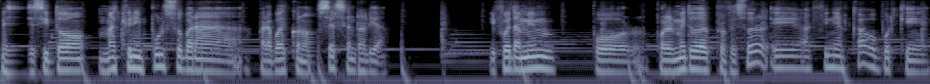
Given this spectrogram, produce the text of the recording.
necesitó más que un impulso para, para poder conocerse en realidad. Y fue también por, por el método del profesor, eh, al fin y al cabo, porque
